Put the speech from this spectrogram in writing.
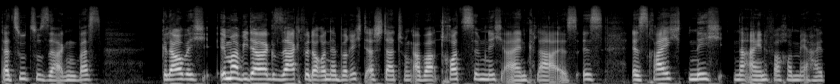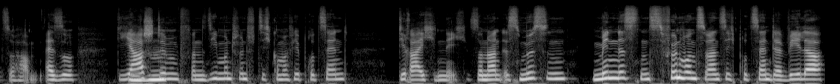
dazu zu sagen, was glaube ich, immer wieder gesagt wird, auch in der Berichterstattung, aber trotzdem nicht allen klar ist, ist, es reicht nicht, eine einfache Mehrheit zu haben. Also die Ja-Stimmen mhm. von 57,4 Prozent die reichen nicht, sondern es müssen mindestens 25 Prozent der Wähler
